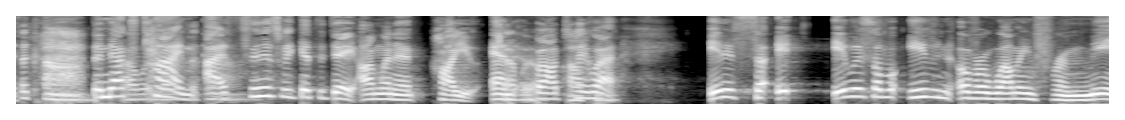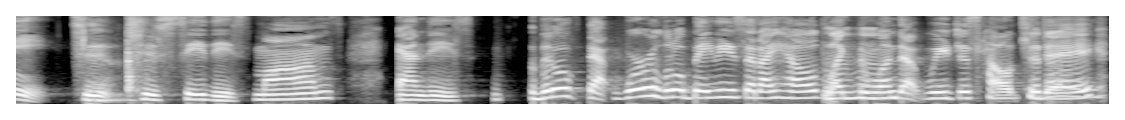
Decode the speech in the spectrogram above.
love to come. The next time, to as soon as we get the date, I'm going to call you. And but I'll tell I'll you come. what, it is so, it it was even overwhelming for me to Yeah. to see these moms and these little that were little babies that I held, like the Mhm. one that we just held today,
